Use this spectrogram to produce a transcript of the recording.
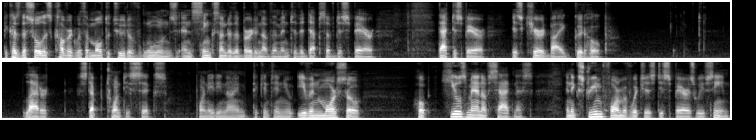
because the soul is covered with a multitude of wounds and sinks under the burden of them into the depths of despair. That despair is cured by good hope. Ladder, step 26.89 to continue. Even more so, hope heals man of sadness, an extreme form of which is despair, as we've seen.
